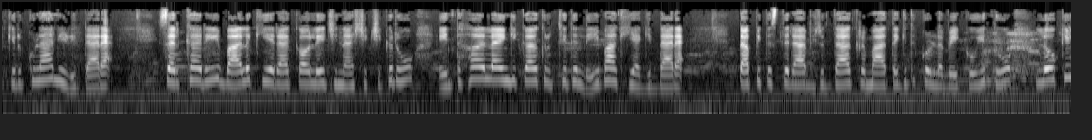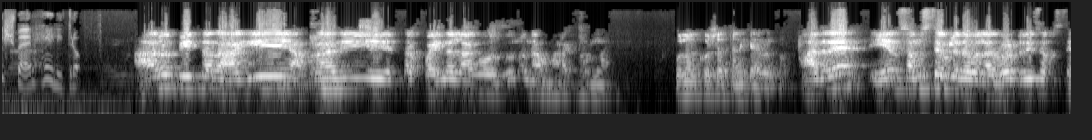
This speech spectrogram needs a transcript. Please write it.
ಕಿರುಕುಳ ನೀಡಿದ್ದಾರೆ. ಸರ್ಕಾರಿ ಬಾಲಕಿಯರ ಕಾಲೇಜಿನ ಶಿಕ್ಷಕರು ಇಂತಹ ಲೈಂಗಿಕ ಕೃತ್ಯದಲ್ಲಿ ಭಾಗಿಯಾಗಿದ್ದಾರೆ. ತಪ್ಪಿತಸ್ಥರ ವಿರುದ್ಧ ಕ್ರಮ ತೆಗೆದುಕೊಳ್ಳಬೇಕು ಎಂದು ಲೋಕೇಶ್ವರ್ ಹೇಳಿದರು. ಆರೋಪಿತರಾಗಿ ಅಪರಾಧಿ ಅಂತ ಫೈನಲ್ ಆಗೋವರೆಗೂ ನಾವು ಮಾಡಕ್ ಬರಲ್ಲ. ಕುಲಂಕುಶ ತನಿಖೆ ಆಗಬೇಕು. ಆದ್ರೆ ಏನ್ ಸಂಸ್ಥೆಗಳಿದಾವಲ್ಲ ರೋಟರಿ ಸಂಸ್ಥೆ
